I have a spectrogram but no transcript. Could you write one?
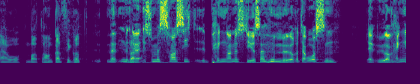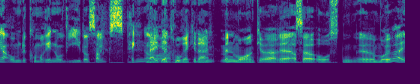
er jo åpenbart. Han kan sikkert Men, men eh, som jeg sa sist, pengene styrer seg humøret til Åsen. Det er uavhengig av om det kommer inn noen videresalgspenger. Nei, det tror jeg ikke det er. Men må han ikke være Altså, Aasen eh, må jo være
